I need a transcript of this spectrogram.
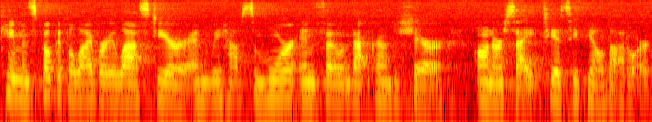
Came and spoke at the library last year, and we have some more info and background to share on our site, tscpl.org.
